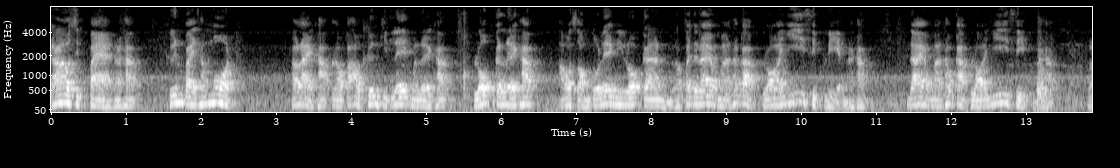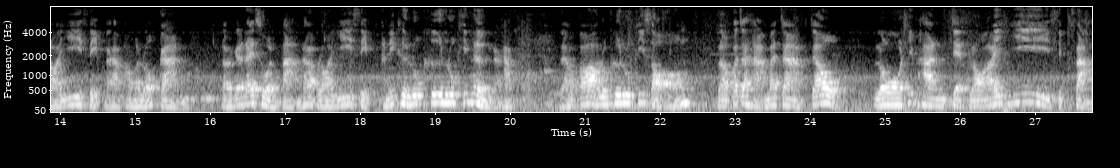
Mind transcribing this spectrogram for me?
เก้าสิบแปดนะครับ ขึ้นไปทั้งหมด ท่าไหร่ครับ เราก็เอาเครื่องคิดเลขมาเลยครับ ลบกันเลยครับ เอา 2 ตัวเลขนี้ลบกัน เราก็จะได้ออกมาเท่ากับ 120 เหรียญนะครับ ได้ออกมาเท่ากับ 120 นะครับ 120 นะครับ เอามาลบกัน เราก็ได้ส่วนต่างเท่ากับ 120 อันนี้คือลูกคลื่นลูกที่ 1 นะครับ แล้วก็ลูกคลื่นลูกที่ 2 เราก็จะหามาจากเจ้าโลที่พันเจ็ดร้อยยี่สิบสาม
